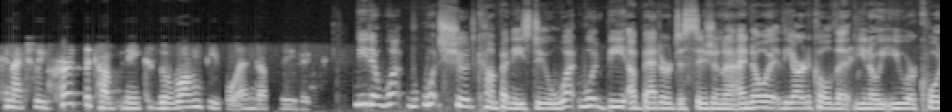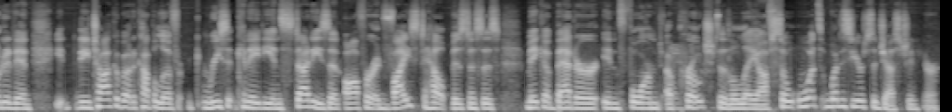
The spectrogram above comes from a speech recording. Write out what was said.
can actually hurt the company because the wrong people end up leaving. Nita, what what should companies do? What would be a better decision? I know the article that you know you were quoted in. You talk about a couple of recent Canadian studies that offer advice to help businesses make a better informed approach to the layoff. So, what's what is your suggestion here?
